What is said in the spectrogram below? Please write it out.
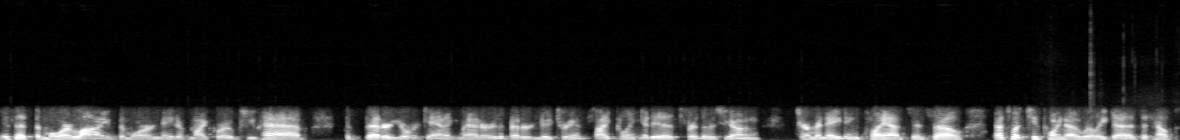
is that the more live, the more native microbes you have, the better your organic matter, the better nutrient cycling it is for those young germinating plants. And so that's what 2.0 really does. It helps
